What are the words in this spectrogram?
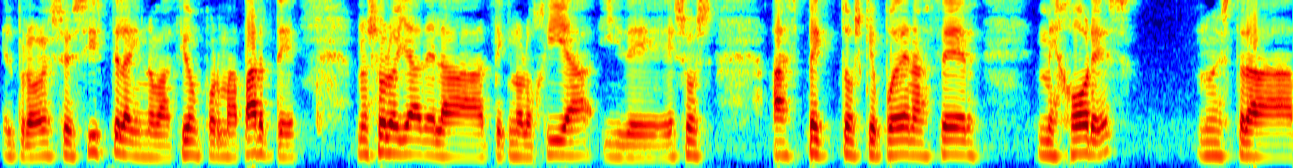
el progreso existe, la innovación forma parte, no solo ya de la tecnología y de esos aspectos que pueden hacer mejores nuestra,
